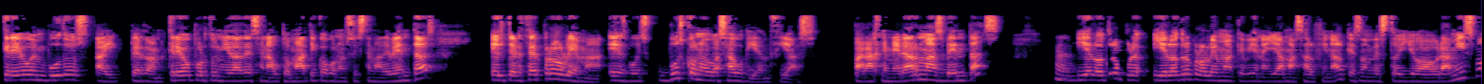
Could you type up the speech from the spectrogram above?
creo embudos, ay, perdón, creo oportunidades en automático con un sistema de ventas. El tercer problema es busco nuevas audiencias para generar más ventas y el, otro, y el otro problema que viene ya más al final, que es donde estoy yo ahora mismo,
